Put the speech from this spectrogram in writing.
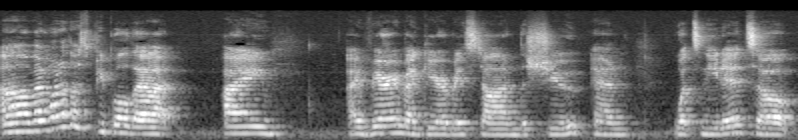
Um, I'm one of those people that I I vary my gear based on the shoot and what's needed. So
